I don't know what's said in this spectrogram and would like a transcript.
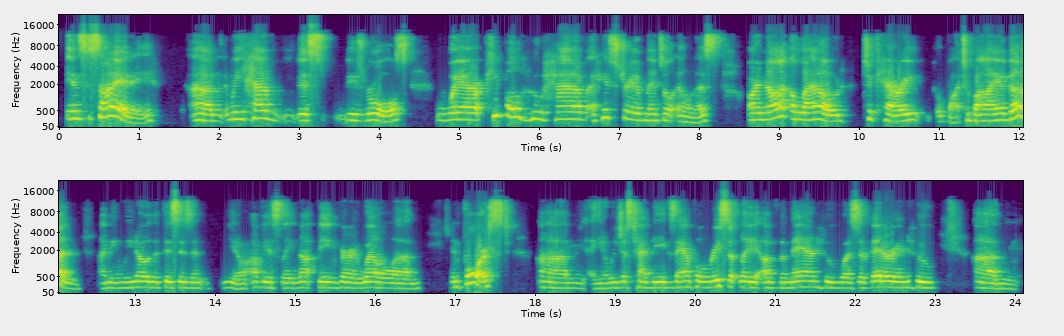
in society, um, we have this, these rules where people who have a history of mental illness are not allowed to carry to buy a gun. I mean, we know that this isn't, you know, obviously not being very well um, enforced, um, you know, we just had the example recently of the man who was a veteran who um,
